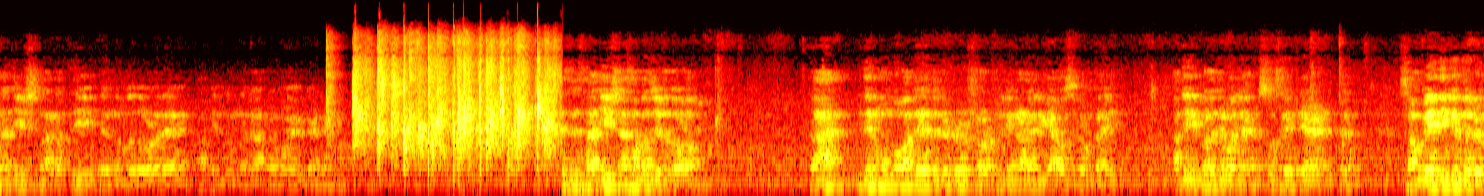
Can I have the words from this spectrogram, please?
സജീഷ് നടത്തി എന്നുള്ളത് വളരെ അഭിനന്ദനാർഹമായ ഒരു കാര്യമാണ്. സജീഷിനെ സംബന്ധിച്ചിടത്തോളം താൻ ഇതിനു മുമ്പും അദ്ദേഹത്തിന്റെ ഒരു ഷോർട്ട് ഫിലിം കാണാൻ എനിക്ക് അവസരം ഉണ്ടായി അത് ഈ പറഞ്ഞ പോലെ സൊസൈറ്റി ആയിട്ട് സംവേദിക്കുന്ന ഒരു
